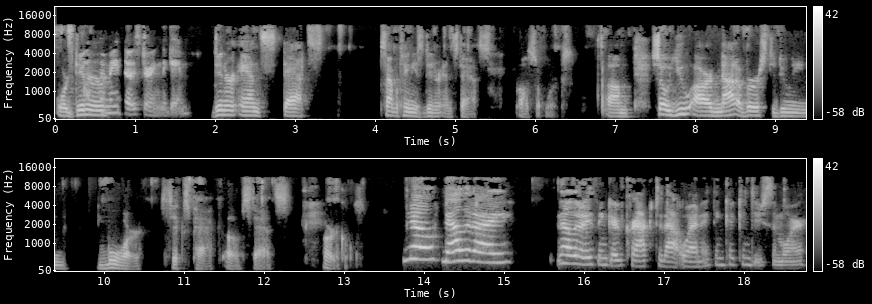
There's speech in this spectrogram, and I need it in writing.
or dinner. I made those during the game. Dinner and stats simultaneous dinner and stats also works. Um, so you are not averse to doing more six pack of stats articles. No, now that I now that I think I've cracked that one, I think I can do some more.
